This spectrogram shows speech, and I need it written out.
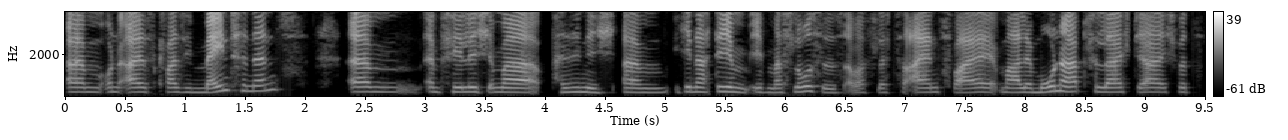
Ähm, und als quasi Maintenance ähm, empfehle ich immer, weiß ich nicht, ähm, je nachdem eben was los ist, aber vielleicht so ein, zwei Mal im Monat vielleicht, ja. Ich würde es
